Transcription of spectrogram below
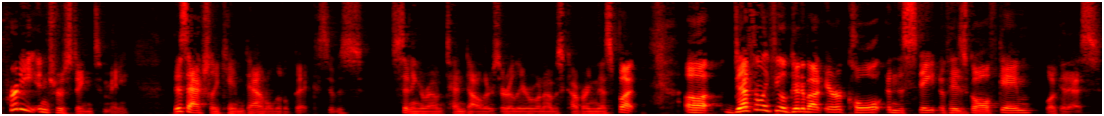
pretty interesting to me. This actually came down a little bit because it was sitting around $10 earlier when I was covering this, but uh, definitely feel good about Eric Cole and the state of his golf game. Look at this.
